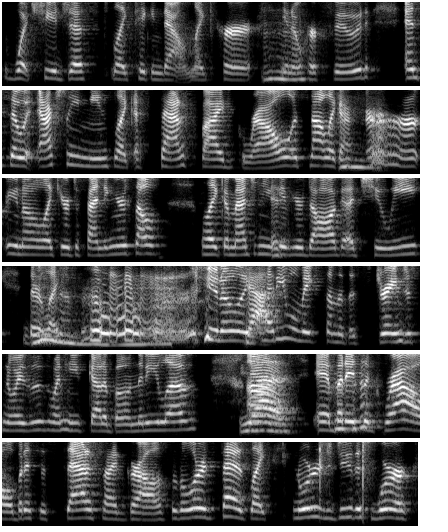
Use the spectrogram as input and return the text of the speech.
what she had just like taken down like her you know Mhm. her food and so it actually means like a satisfied growl it's not like a Mhm. "Arr," you know like you're defending yourself like imagine you give your dog a chewy they're like Mm. you know like Yeah. teddy will make some of the strangest noises when he's got a bone that he loves yes and, but it's a growl, but it's a satisfied growl. So the Lord says, like, in order to do this work,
